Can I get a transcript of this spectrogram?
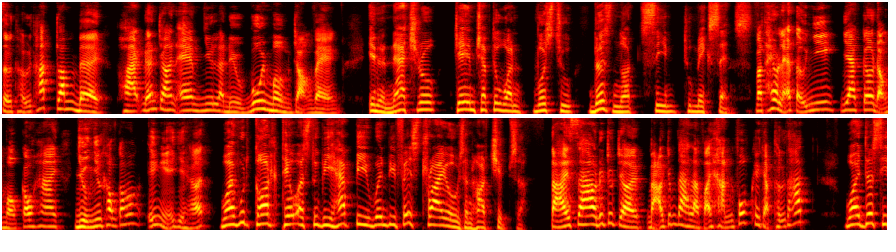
sự thử thách trăm bề thoạt đến cho anh em như là điều vui mừng trọn vẹn. In a natural, James chapter 1 verse 2 does not seem to make sense. Và theo lẽ tự nhiên, gia cơ đoạn 1 câu 2 dường như không có ý nghĩa gì hết. Why would God tell us to be happy when we face trials and hardships? Tại sao Đức Chúa Trời bảo chúng ta là phải hạnh phúc khi gặp thử thách? Why does He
